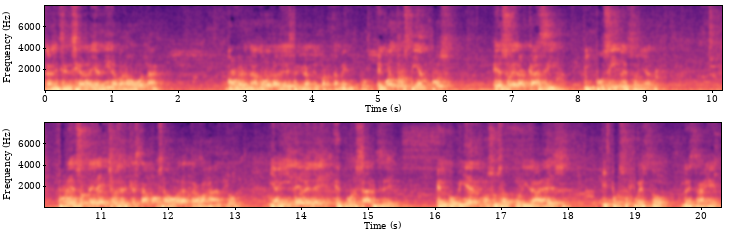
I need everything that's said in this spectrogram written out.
La licenciada Yanira Barahona, gobernadora de este gran departamento. En otros tiempos eso era casi imposible soñar. Por esos derechos es que estamos ahora trabajando y ahí debe de esforzarse el gobierno, sus autoridades y por supuesto nuestra gente.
